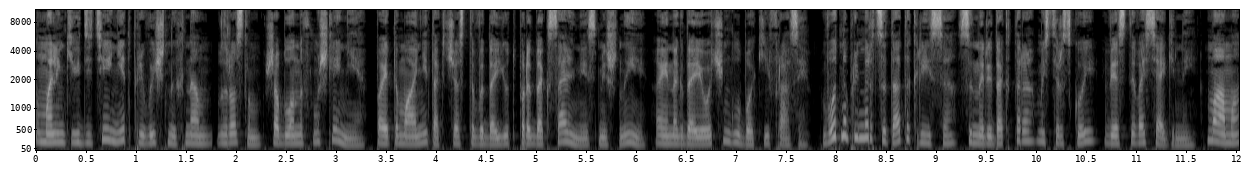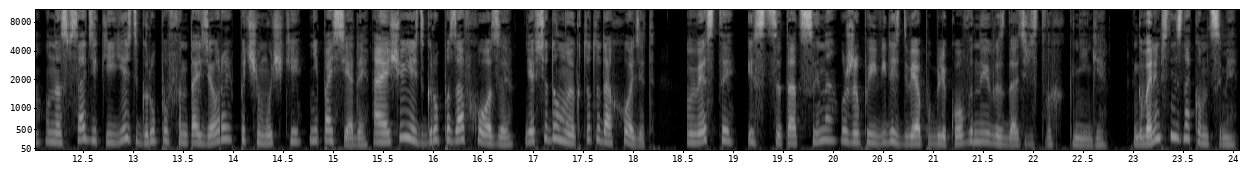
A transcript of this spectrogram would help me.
У маленьких детей нет привычных нам, взрослым, шаблонов мышления, поэтому они так часто выдают парадоксальные, смешные, а иногда и очень глубокие фразы. Вот, например, цитата Криса, сына редактора мастерской Весты Васягиной. «Мама, у нас в садике есть группа фантазеры, почемучки, непоседы. А еще есть группа завхозы. Я все думаю, кто туда ходит». У Весты из цитат сына уже появились две опубликованные в издательствах книги. Говорим с незнакомцами.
